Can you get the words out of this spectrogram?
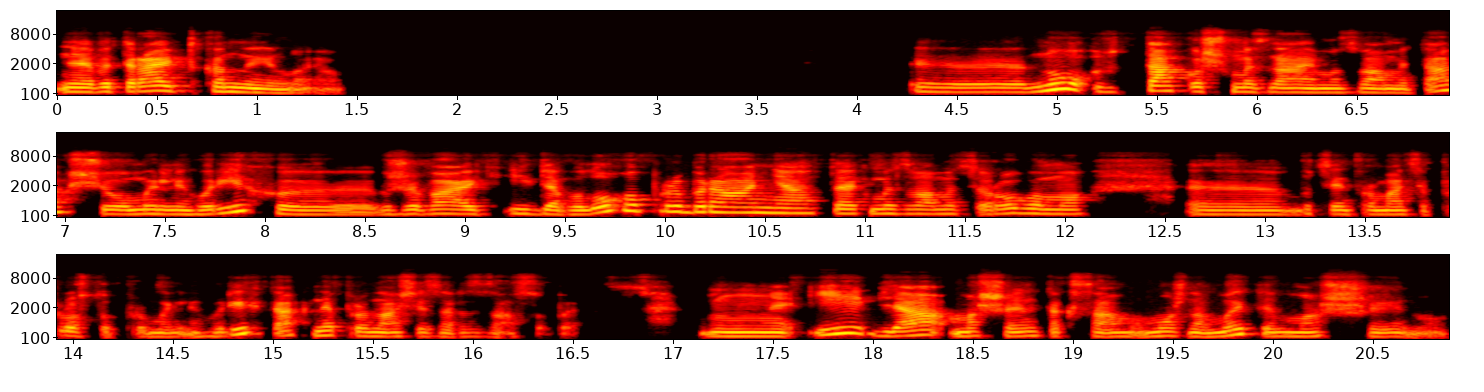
витирають тканиною. Е, Ну, також ми знаємо з вами, так, що мильний горіх е, вживають і для вологого прибирання, так як ми з вами це робимо, е, бо це інформація просто про мильний горіх, так, не про наші зараз засоби. І для машин так само можна мити машину.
